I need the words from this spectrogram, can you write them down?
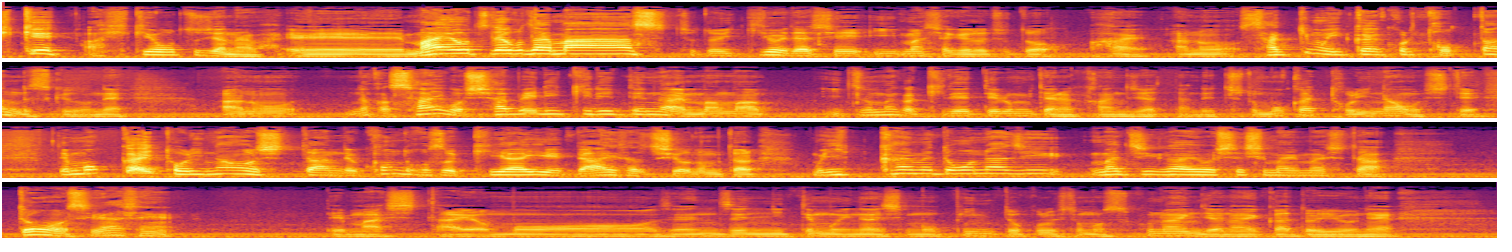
引け、あ、引けオツじゃないわ。えー、前オツでございます。ちょっと勢い出して言いましたけど、ちょっと、はい。あの、さっきも一回これ撮ったんですけどね、あの、なんか最後喋りきれてないまま、いつの間にか切れてるみたいな感じやったんで、ちょっともう一回撮り直して、で、もう一回撮り直したんで、今度こそ気合い入れて挨拶しようと思ったら、もう一回目と同じ間違いをしてしまいました。どうもすいません。出ましたよもう全然似てもいないしもうピンとくる人も少ないんじゃないかというね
